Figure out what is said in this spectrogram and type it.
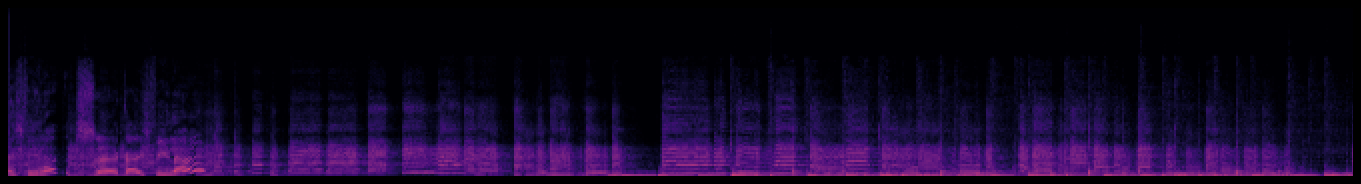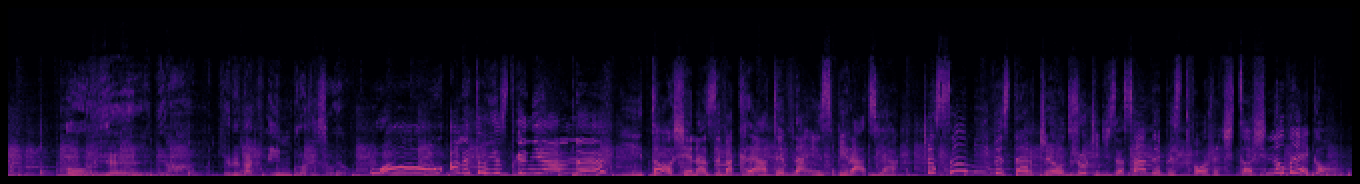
Czekaj chwilę, czekaj chwilę. Uwielbiam, kiedy tak improwizują. Wow, ale to jest genialne! I to się nazywa kreatywna inspiracja. Czasami wystarczy odrzucić zasady, by stworzyć coś nowego.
